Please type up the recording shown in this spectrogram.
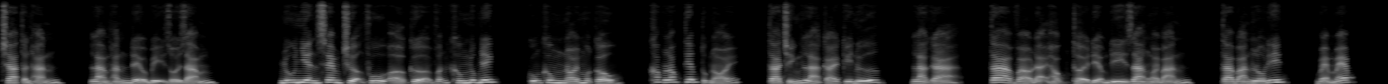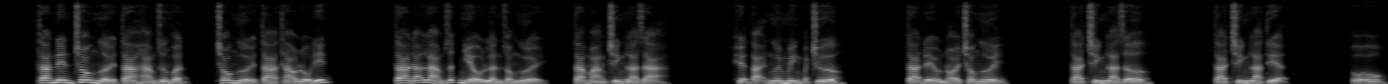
tra tấn hắn, làm hắn đều bị dối dám. Nhu nhiên xem trượng phu ở cửa vẫn không núp ních, cũng không nói một câu, khóc lóc tiếp tục nói, ta chính là cái ký nữ, là gà, ta vào đại học thời điểm đi ra ngoài bán, ta bán lô đít, bẻ mép. Ta nên cho người ta hàm dương vật, cho người ta thao lô đít. Ta đã làm rất nhiều lần dòng người, ta màng trinh là giả. Hiện tại ngươi minh bạch chưa? Ta đều nói cho ngươi. Ta chính là dơ. Ta chính là tiện. Ô ô.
